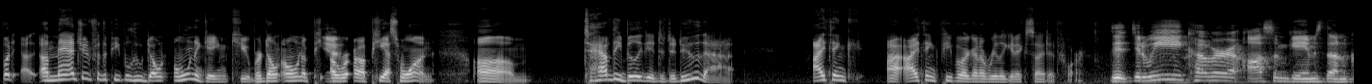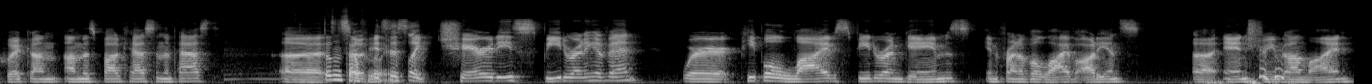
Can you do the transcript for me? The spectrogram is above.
But uh, imagine for the people who don't own a GameCube or don't own a, P- Yeah. a, a PS1, um, to have the ability to, to do that. I think I, I think people are going to really get excited for. Did, did we cover awesome games done quick on on this podcast in the past? Uh, Doesn't sound so familiar. It's this like charity speedrunning event where people live speedrun games in front of a live audience uh, and streamed online,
